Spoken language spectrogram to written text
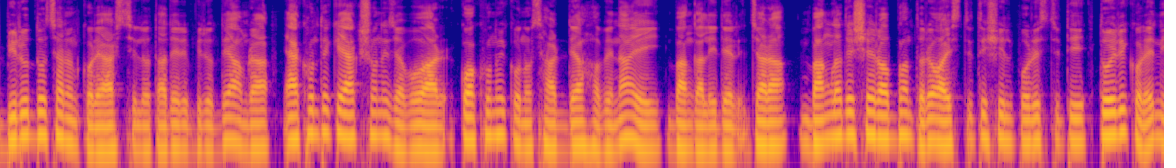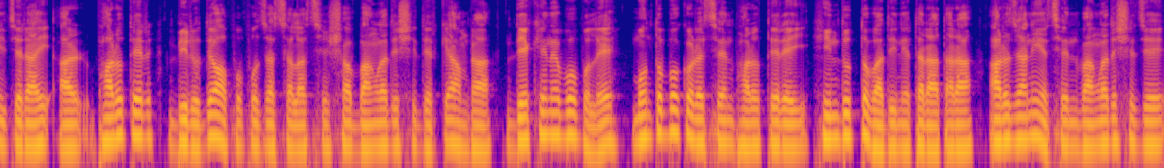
বিরুদ্ধচারণ করে আসছিল। তাদের বিরুদ্ধে আমরা এখন থেকে অ্যাকশনে যাব। আর কখনোই কোনো ছাড় দেওয়া হবে না এই বাঙালিদের। যারা বাংলাদেশের অভ্যন্তরে অস্থিতিশীল পরিস্থিতি তৈরি করে নিজেরাই আর ভারতের বিরুদ্ধে অপপ্রচার চালাচ্ছে, সব বাংলাদেশিদেরকে আমরা দেখে নেব বলে মন্তব্য করেছেন ভারতের এই হিন্দুত্ববাদী নেতারা। তারা আরও জানিয়েছেন, বাংলাদেশে যে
